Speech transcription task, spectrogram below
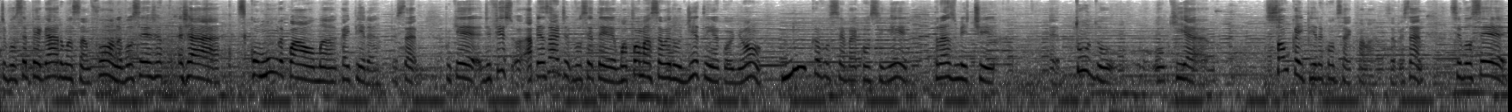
Fato de você pegar uma sanfona, você já, já se comunga com a alma caipira, percebe? Porque é difícil, apesar de você ter uma formação erudita em acordeon, nunca você vai conseguir transmitir é, tudo o que é, só o caipira consegue falar, você percebe? Se você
